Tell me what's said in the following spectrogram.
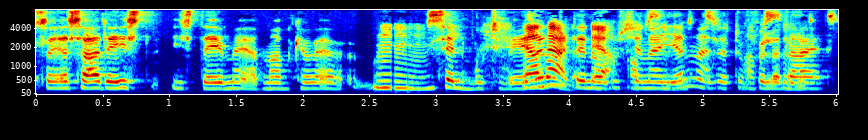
så jeg sa det i, i sted med at man kan være mm. selvmotiverende. Ja, det er det. det er noe ja, du kjenner absolutt. igjen? Altså, at du føler deg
